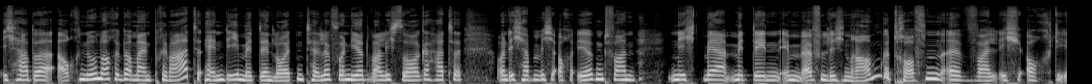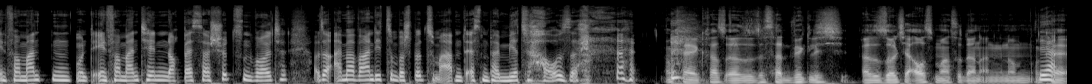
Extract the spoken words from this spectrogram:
ich habe auch nur noch über mein Privathandy mit den Leuten telefoniert, weil ich Sorge hatte. Und ich habe mich auch irgendwann nicht mehr mit denen im öffentlichen Raum getroffen, äh, weil ich auch die Informanten und Informantinnen noch besser schützen wollte. Also einmal waren die zum Beispiel zum Abendessen bei mir zu Hause. Okay, krass. Also das hat wirklich, also solche Ausmaße dann angenommen. Ja.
